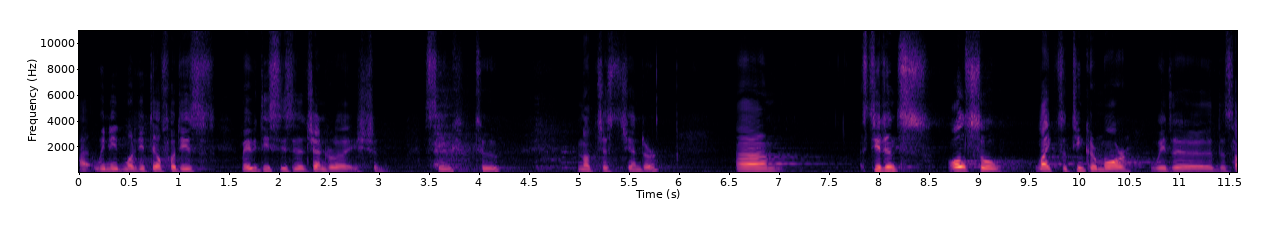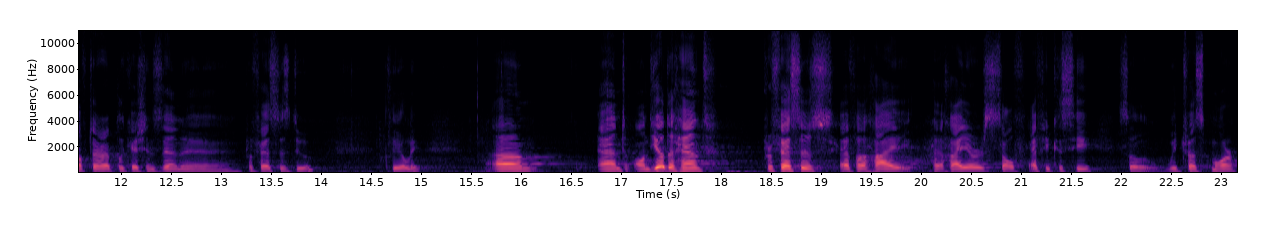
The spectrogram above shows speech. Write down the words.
uh, we need more detail for this. Maybe this is a generation thing too, not just gender. Um, students also like to tinker more with uh, the software applications than uh, professors do, clearly. Um, and on the other hand, professors have a, high, a higher self-efficacy, so we trust more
